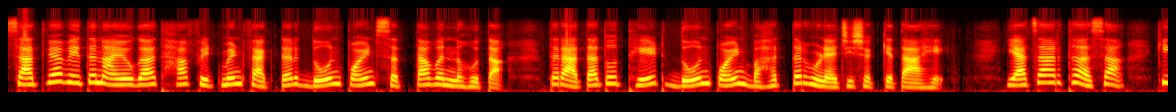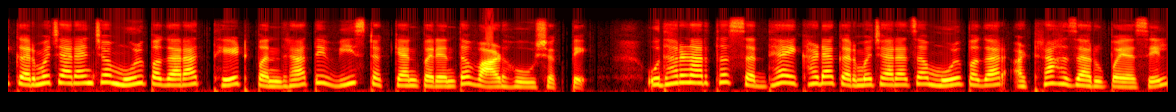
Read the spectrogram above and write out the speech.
सातव्या वेतन आयोगात हा फिटमेंट फॅक्टर दोन पॉईंट सत्तावन्न होता तर आता तो थेट दोन पॉईंट बहात्तर होण्याची शक्यता आहे. याचा अर्थ असा की कर्मचाऱ्यांच्या मूळ पगारात थेट पंधरा ते वीस टक्क्यांपर्यंत वाढ होऊ शकते. उदाहरणार्थ सध्या एखाद्या कर्मचाऱ्याचा मूळ पगार अठरा हजार रुपये असेल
